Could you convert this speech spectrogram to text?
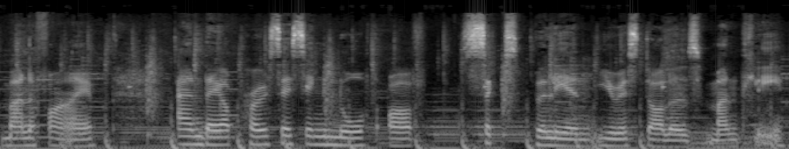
Monnify, and they are processing north of 6 billion US dollars monthly.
